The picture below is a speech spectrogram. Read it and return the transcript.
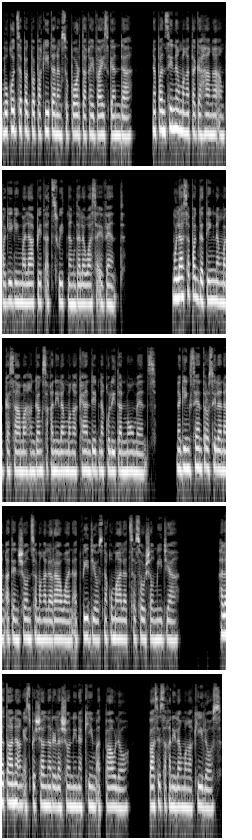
Bukod sa pagpapakita ng suporta kay Vice Ganda, napansin ng mga tagahanga ang pagiging malapit at sweet ng dalawa sa event. Mula sa pagdating ng magkasama hanggang sa kanilang mga candid na kulitan moments, naging sentro sila ng atensyon sa mga larawan at videos na kumalat sa social media. Halata na ang espesyal na relasyon ni na Kim at Paulo base sa kanilang mga kilos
